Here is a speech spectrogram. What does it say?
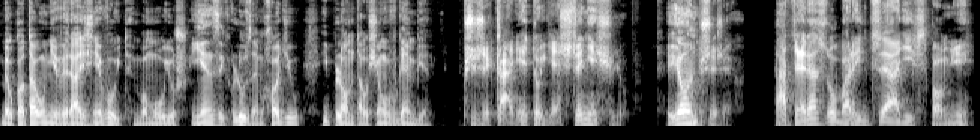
Bełkotał niewyraźnie wójt, bo mu już język luzem chodził i plątał się w gębie. Przyrzekanie to jeszcze nie ślub. I on przyrzekł. A teraz o Marynce ani wspomni.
